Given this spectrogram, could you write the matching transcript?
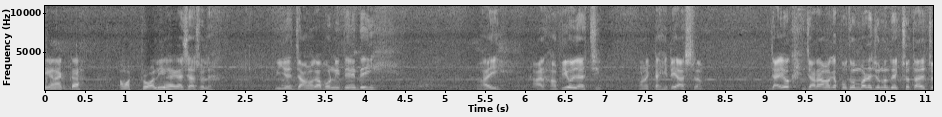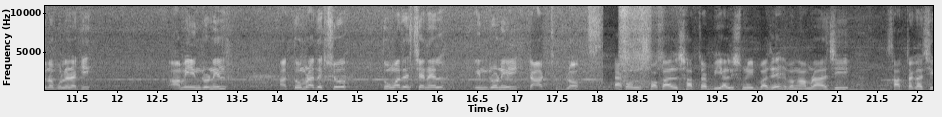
এখানে একটা আমার ট্রলি হয়ে গেছে আসলে। নিজের জামা কাপড় নিতে নিতেই ভাই আর হাঁপিয়েও যাচ্ছি। অনেকটা হেঁটে আসলাম। যাই হোক, যারা আমাকে প্রথমবারের জন্য দেখছ, তাদের জন্য বলে রাখি, আমি ইন্দ্রনীল আর তোমরা দেখছ তোমাদের চ্যানেল ইন্দ্রনীল টাট ব্লগস। এখন সকাল সাতটা বিয়াল্লিশ মিনিট বাজে এবং আমরা আছি সাতটাগাছি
